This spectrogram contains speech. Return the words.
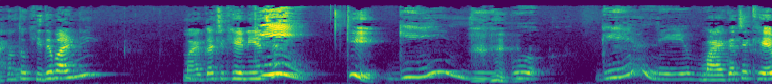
এখন তো খিদে পায়নি? মায়ের কাছে খেয়ে নিয়েছে? কি. মায়ের কাছে খেয়ে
